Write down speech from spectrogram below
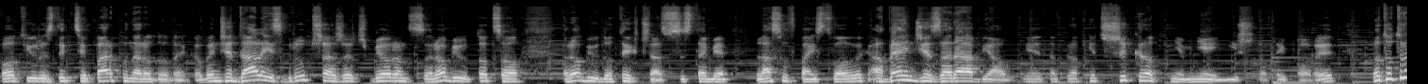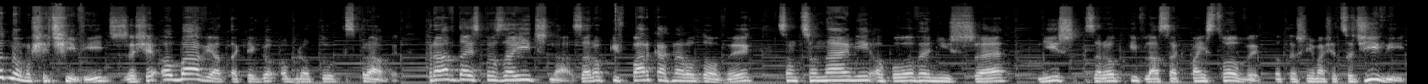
pod jurysdykcję Parku Narodowego, będzie dalej z grubsza rzecz biorąc robił to, co robił dotychczas w systemie lasów państwowych, a będzie zarabiał niejednokrotnie trzykrotnie mniej niż do tej pory, no to trudno mu się dziwić, że się obawia takiego obrotu sprawy. Prawda jest prozaiczna. Zarobki w parkach narodowych są co najmniej o połowę niższe niż zarobki w lasach państwowych. To też nie ma się co dziwić,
